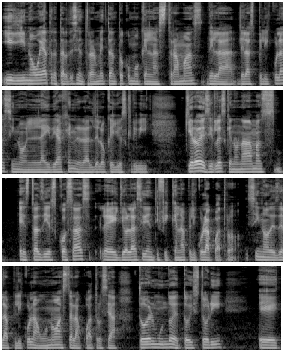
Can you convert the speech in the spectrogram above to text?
Y no voy a tratar de centrarme tanto como que en las tramas de, la, de las películas, sino en la idea general de lo que yo escribí. Quiero decirles que no nada más estas 10 cosas eh, yo las identifiqué en la película 4, sino desde la película 1 hasta la 4. O sea, todo el mundo de Toy Story, eh,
